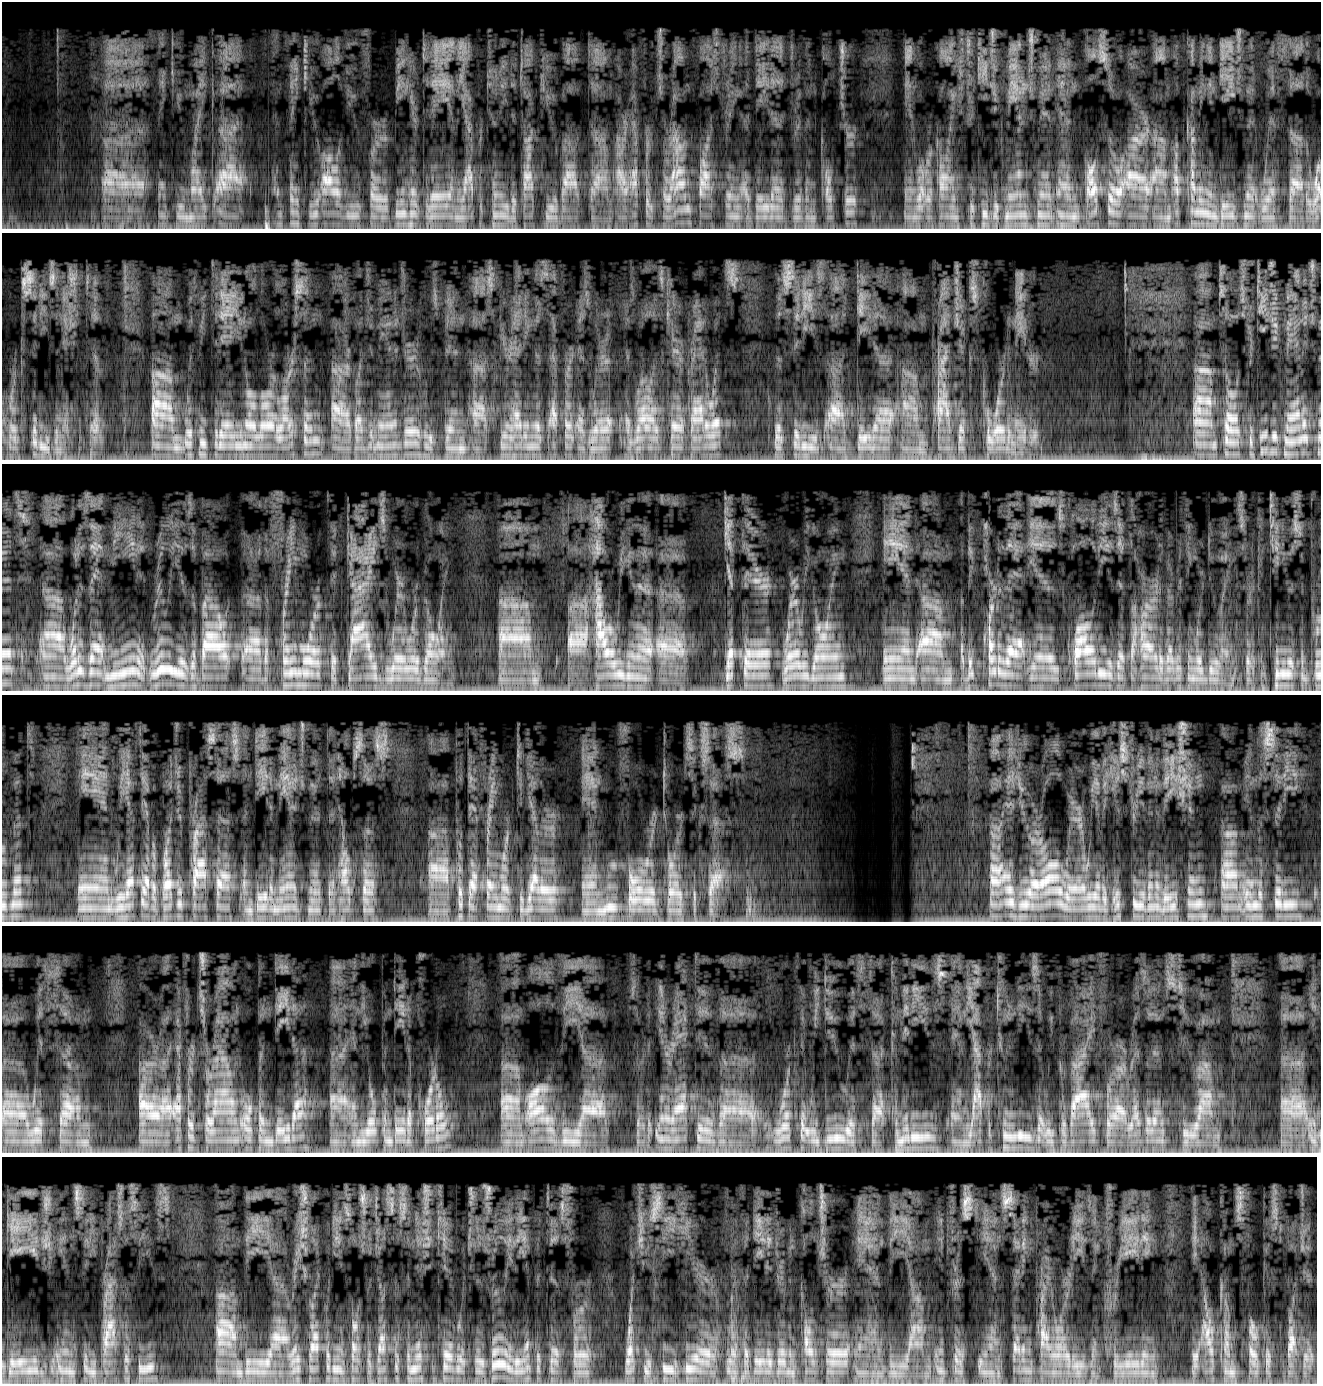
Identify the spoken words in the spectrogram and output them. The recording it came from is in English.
Uh, thank you, Mike. Uh, and thank you, all of you, for being here today and the opportunity to talk to you about um, our efforts around fostering a data-driven culture and what we're calling strategic management, and also our um, upcoming engagement with uh, the What Works Cities initiative. Um, with me today, you know Laura Larson, our budget manager, who's been uh, spearheading this effort, as well as Kara Kratowicz, the city's data projects coordinator. Um, strategic management, uh, what does that mean? It really is about uh, the framework that guides where we're going. Um, uh, how are we going to get there? Where are we going? And um, a big part of that is quality is at the heart of everything we're doing, sort of continuous improvement. And we have to have a budget process and data management that helps us put that framework together and move forward towards success. Uh, as you are all aware, we have a history of innovation um, in the city uh, with um, our uh, efforts around open data and the open data portal. Um, all of the sort of interactive work that we do with committees and the opportunities that we provide for our residents to engage in city processes. The Racial Equity and Social Justice Initiative, which is really the impetus for what you see here with a data-driven culture and the um, interest in setting priorities and creating a outcomes-focused budget.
